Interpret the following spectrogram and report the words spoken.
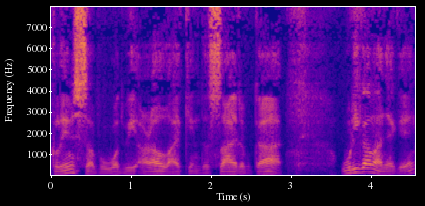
glimpse of what we are like in the sight of God, 우리가 만약에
